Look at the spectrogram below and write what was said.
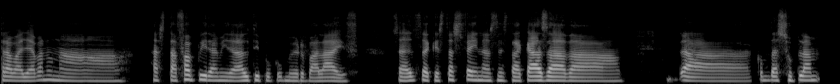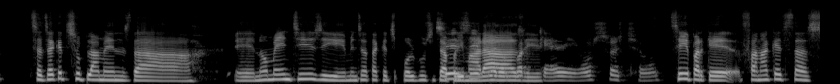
treballava en una estafa piramidal tipus com Herbalife, saps? D'aquestes feines des de casa de, de, com de suplement... Saps aquests suplements de eh, no mengis i menja't aquests polvos i Sí, sí, però t'aprimaràs. per i... què dius això? Sí, perquè fan aquestes...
